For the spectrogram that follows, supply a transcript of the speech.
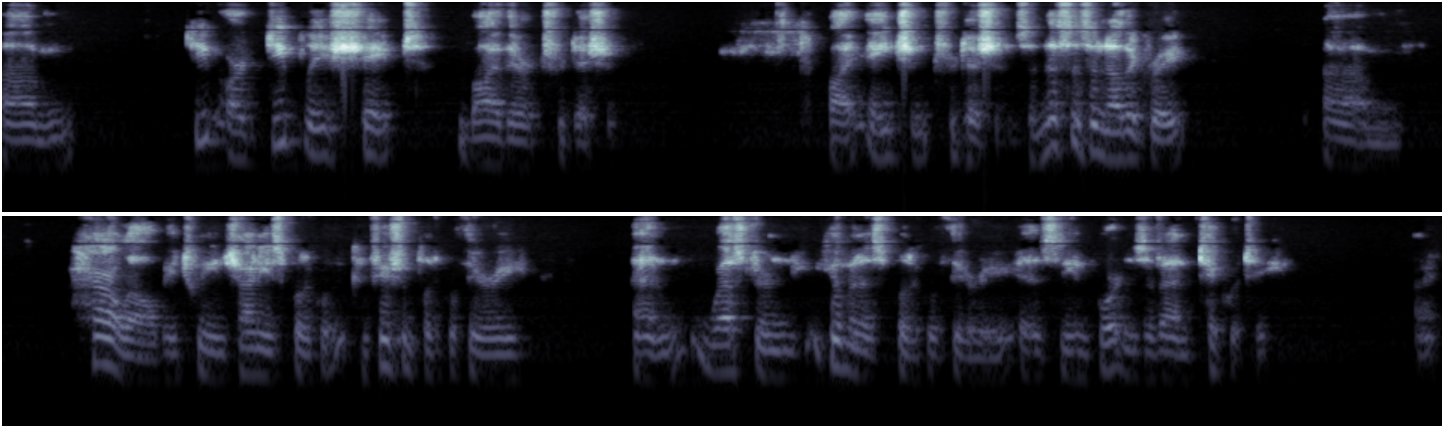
um, deep, are deeply shaped by their tradition, by ancient traditions. And this is another great um, parallel between Chinese political, Confucian political theory and Western humanist political theory is the importance of antiquity. Right?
